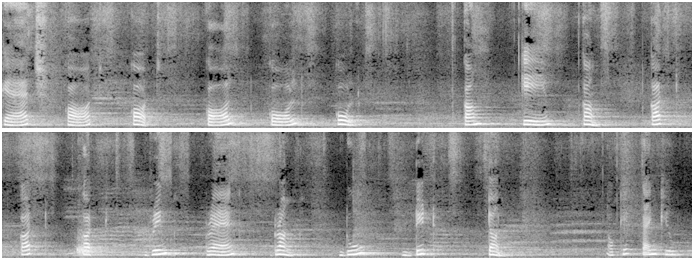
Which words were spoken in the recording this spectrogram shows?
Catch caught caught. Call called cold come came come. Cut cut, cut, drink, drank, drunk, do, did, done. Okay, thank you.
